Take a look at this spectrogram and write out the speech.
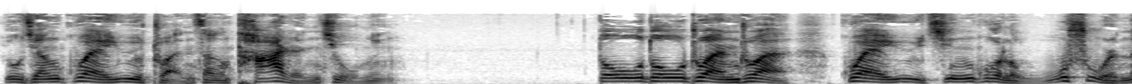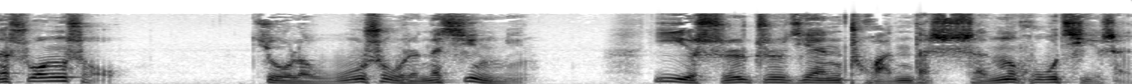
又将怪玉转赠他人救命。兜兜转转，怪玉经过了无数人的双手。救了无数人的性命，一时之间传得神乎其神。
